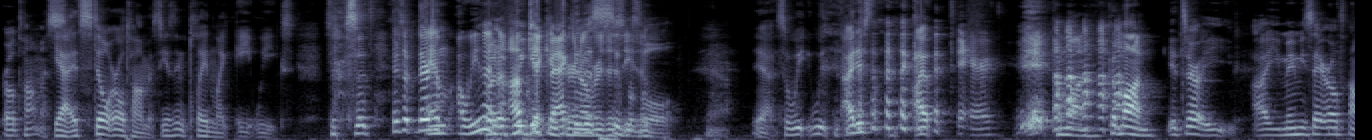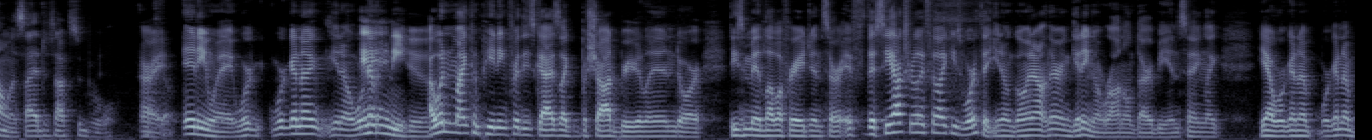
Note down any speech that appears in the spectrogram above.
Earl Thomas. Yeah, it's still Earl Thomas. He hasn't played in like eight weeks. So, so it's, there's a there's and a, we've had But an if we get uptick in back to the turnovers this Super season. Bowl, yeah. yeah. So we, we I just I Come on, come on. It's Earl. Uh, you made me say Earl Thomas. I had to talk Super Bowl. all right. Anyway, we're we're gonna you know we're gonna Anywho, I wouldn't mind competing for these guys like Bashaud Breeland or these mid-level free agents, or if the Seahawks really feel like he's worth it, you know, going out there and getting a Ronald Darby and saying like, yeah, we're gonna we're gonna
